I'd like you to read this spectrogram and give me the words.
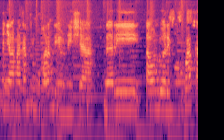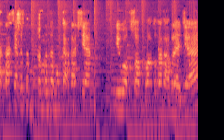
menyelamatkan terumbu karang di Indonesia. Dari tahun 2004 Kak Tasya ketemu teman-teman Kak Tasya di workshop waktu kakak belajar.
